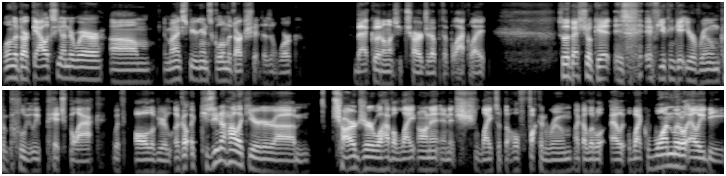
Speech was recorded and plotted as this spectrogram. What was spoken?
glow in the dark galaxy underwear. Um, in my experience, glow in the dark shit doesn't work that good unless you charge it up with a black light. So the best you'll get is if you can get your room completely pitch black with all of your because you know how like your um, charger will have a light on it and it sh- lights up the whole fucking room like a little like one little LED,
